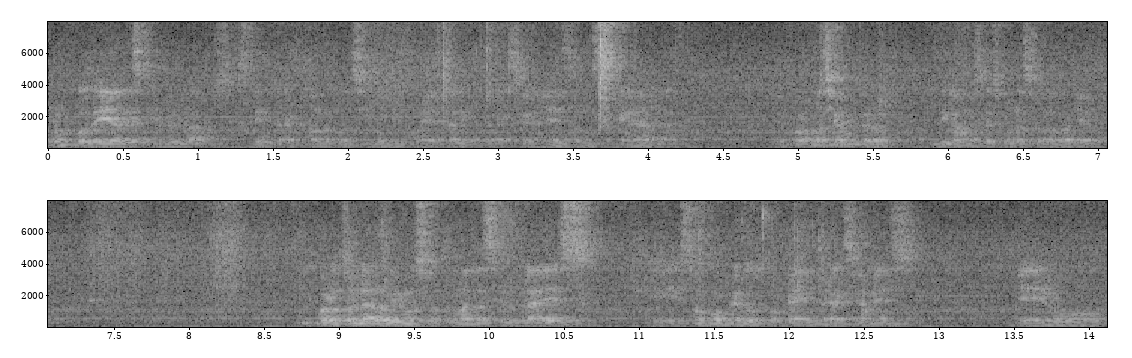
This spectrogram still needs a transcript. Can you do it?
Uno podría describirla, pues que está interactuando consigo mismo y está la interacción y ahí es donde se genera la, información, pero digamos es una sola variable. Y por otro lado vimos automatas celulares que son complejos porque hay interacciones, pero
